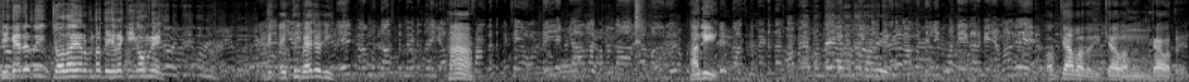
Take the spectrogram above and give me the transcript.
ਕੀ ਕਹਿ ਰਹੇ ਹੋ ਤੁਸੀਂ? 14000 ਬੰਦਾ ਦੇਖ ਰਿਹਾ ਕੀ ਕਹੋਗੇ? ਇੱਥੇ ਹੀ ਬਹਿ ਜਾਓ ਜੀ। ਇਹ ਕੰਮ 10 ਮਿੰਟ ਦਾ ਹੀ ਆ ਹਾਂ। ਸੰਗਤ ਪਿੱਛੇ ਆਉਣ ਡਈ ਹੈ 4 ਲੱਖ ਬੰਦਾ ਆ ਰਿਹਾ ਮਗਰ। ਹਾਂਜੀ। 10 ਮਿੰਟ ਦਾ ਕੰਮ ਆਪਣੇ ਬੰਦੇ ਆ ਰਹੇ ਸਾਰੇ। ਕੰਮ ਦਿੱਲੀ ਫਤਿਹ ਕਰਕੇ ਜਾਵਾਂਗੇ। ਉਹ ਕੀ ਬਾਤ ਹੈ ਜੀ ਕੀ ਬਾਤ ਹੈ ਕੀ ਬਾਤ ਹੈ ਜੀ।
